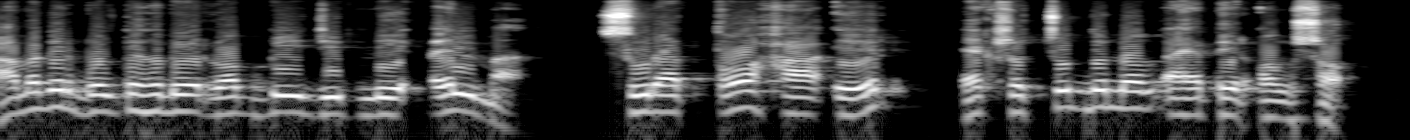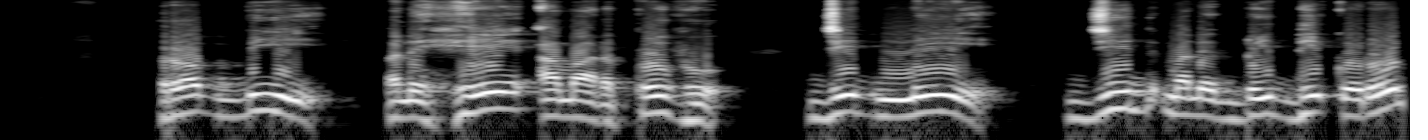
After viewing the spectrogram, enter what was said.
আমাদের বলতে হবে, রব্বি জিদনি এলমা সুরা তহা এর একশো চোদ্দ নং আয়াতের অংশ। রব্বি মানে হে আমার প্রভু, জিদনি, জিদ মানে বৃদ্ধি করুন,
